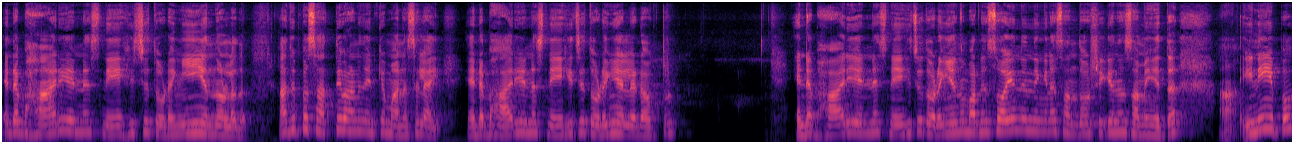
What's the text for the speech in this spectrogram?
എന്റെ ഭാര്യ എന്നെ സ്നേഹിച്ച് തുടങ്ങി എന്നുള്ളത്. അതിപ്പോൾ സത്യമാണെന്ന് എനിക്ക് മനസ്സിലായി. എന്റെ ഭാര്യ എന്നെ സ്നേഹിച്ച് തുടങ്ങിയല്ലേ ഡോക്ടർ? എന്റെ ഭാര്യ എന്നെ സ്നേഹിച്ചു തുടങ്ങിയെന്ന് പറഞ്ഞ് സ്വയം നിന്നിങ്ങനെ സന്തോഷിക്കുന്ന സമയത്ത് ഇനിയിപ്പോൾ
